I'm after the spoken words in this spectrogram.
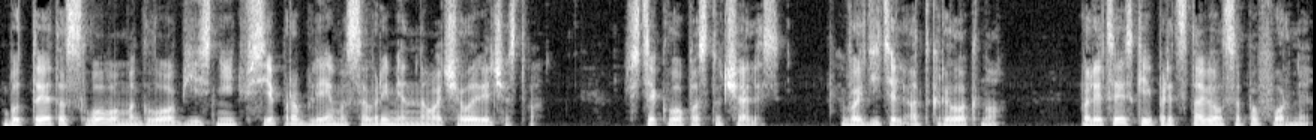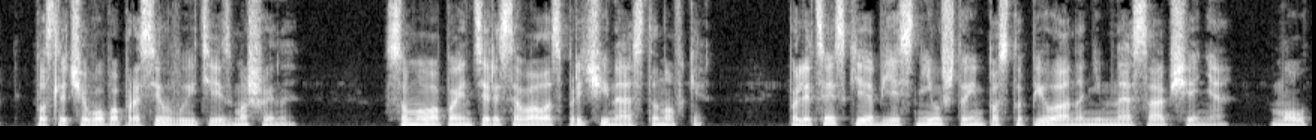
будто это слово могло объяснить все проблемы современного человечества. В стекло постучались. Водитель открыл окно. Полицейский представился по форме, после чего попросил выйти из машины. Сомова поинтересовалась причиной остановки – Полицейский объяснил, что им поступило анонимное сообщение, мол,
